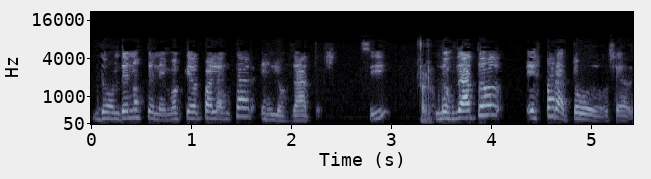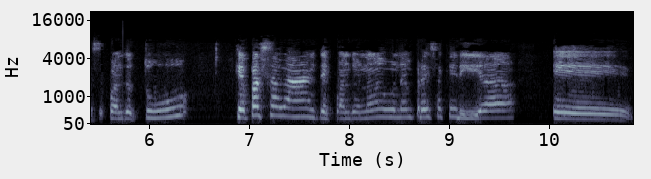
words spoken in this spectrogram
¿dónde nos tenemos que apalancar? En los datos, ¿sí? Los datos es para todo, o sea, cuando tú, ¿qué pasaba antes? Cuando una, una empresa quería, eh,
